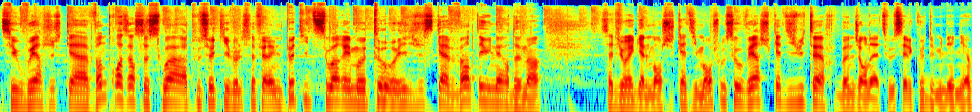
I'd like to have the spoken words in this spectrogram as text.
C'est ouvert jusqu'à 23h ce soir à tous ceux qui veulent se faire une petite soirée moto et jusqu'à 21h demain. Ça dure également jusqu'à dimanche où c'est ouvert jusqu'à 18h. Bonne journée à tous, c'est le code de Millennium.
